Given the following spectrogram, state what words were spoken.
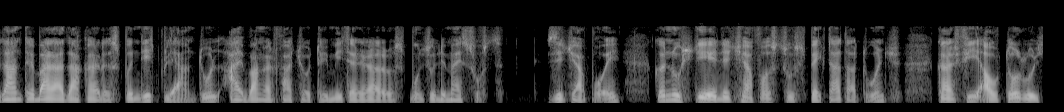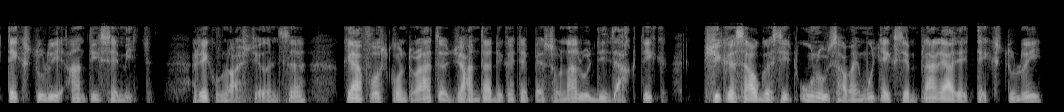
La întrebarea dacă a răspândit pliantul, Aiwanger face o trimitere la răspunsul de mai sus. Zice apoi că nu știe de ce a fost suspectat atunci că ar fi autorul textului antisemit. Recunoaște însă că a fost controlată geanta de către personalul didactic și că s-au găsit unul sau mai multe exemplare ale textului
